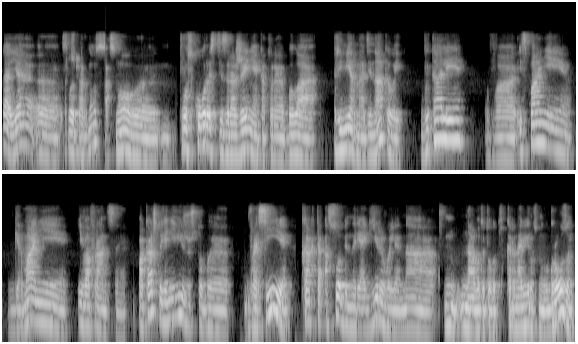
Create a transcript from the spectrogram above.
да, я э, свой прогноз основываю по скорости заражения, которая была примерно одинаковой в Италии, в Испании, в Германии и во Франции. Пока что я не вижу, чтобы в России как-то особенно реагировали на, на вот эту вот коронавирусную угрозу.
